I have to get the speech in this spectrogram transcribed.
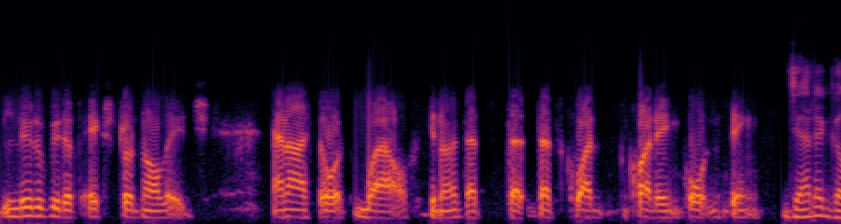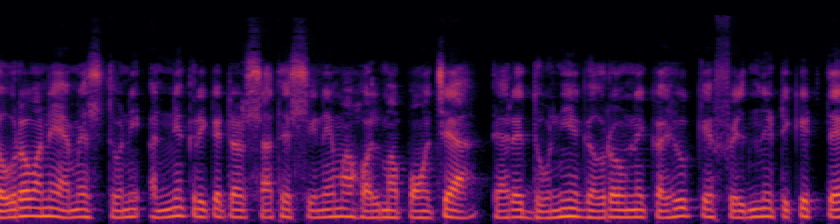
a little bit of extra knowledge And I thought, wow, you know, that, that that's quite quite an important thing. જ્યારે ગૌરવ અને એમ એસ ધોની અન્ય ક્રિકેટર સાથે સિનેમા હોલમાં પહોંચ્યા ત્યારે ધોનીએ ગૌરવને કહ્યું કે ફિલ્મની ટિકિટ તે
